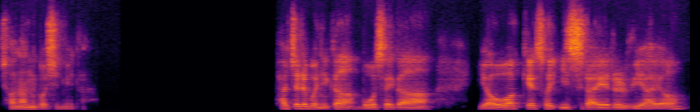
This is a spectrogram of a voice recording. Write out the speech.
전한 것입니다. 8절에 보니까 모세가 여호와께서 이스라엘을 위하여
